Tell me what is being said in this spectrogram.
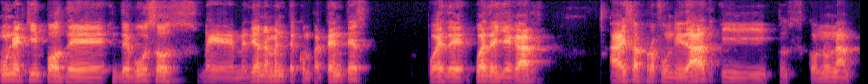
un equipo de, buzos eh, medianamente competentes puede, puede llegar a esa profundidad y pues con una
